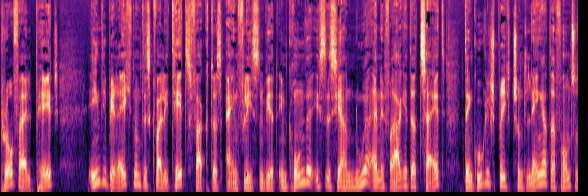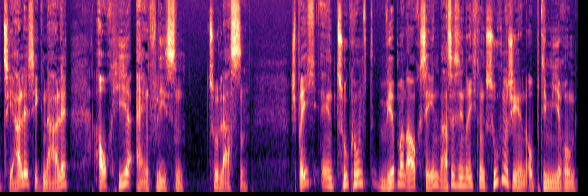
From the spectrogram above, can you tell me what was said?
Profile-Page in die Berechnung des Qualitätsfaktors einfließen wird. Im Grunde ist es ja nur eine Frage der Zeit, denn Google spricht schon länger davon, soziale Signale auch hier einfließen zu lassen. Sprich, in Zukunft wird man auch sehen, was es in Richtung Suchmaschinenoptimierung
